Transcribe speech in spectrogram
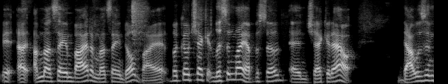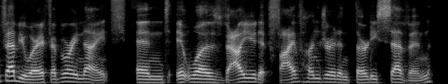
it, I, I'm not saying buy it. I'm not saying don't buy it, but go check it. Listen to my episode and check it out. That was in February, February 9th, and it was valued at 537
